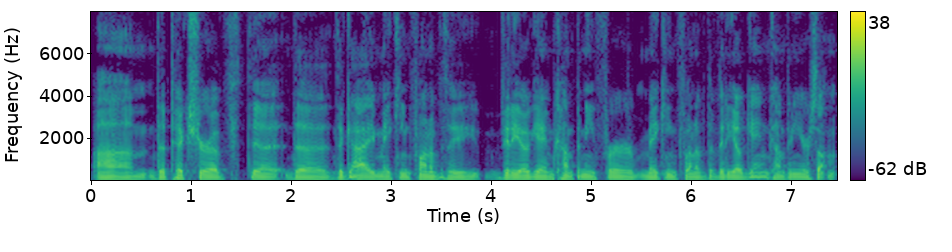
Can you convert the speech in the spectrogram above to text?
um, the picture of the the the guy making fun of the video game company for making fun of the video game company or something,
